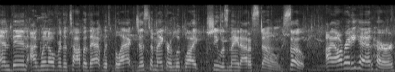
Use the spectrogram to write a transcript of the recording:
And then I went over the top of that with black just to make her look like she was made out of stone. So I already had her.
